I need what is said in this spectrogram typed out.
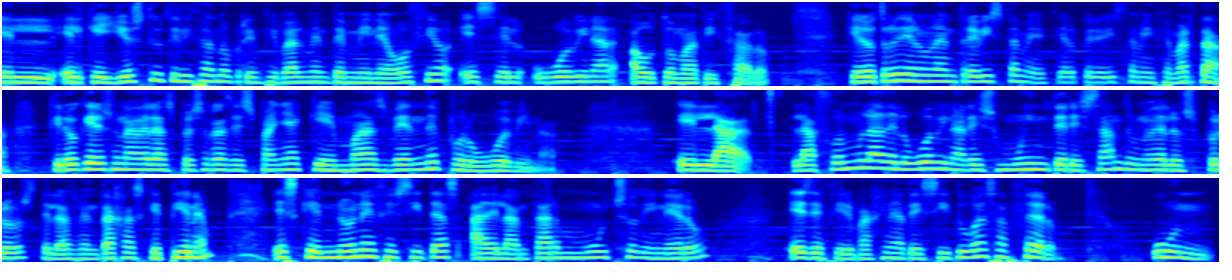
el, que yo estoy utilizando principalmente en mi negocio es el webinar automatizado. Que el otro día en una entrevista me decía el periodista, me dice, Marta, creo que eres una de las personas de España que más vende por webinar. Eh, la, la fórmula del webinar es muy interesante, uno de los pros, de las ventajas que tiene, es que no necesitas adelantar mucho dinero. Es decir, imagínate, si tú vas a hacer un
